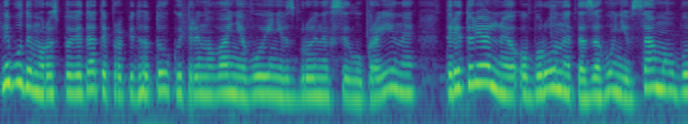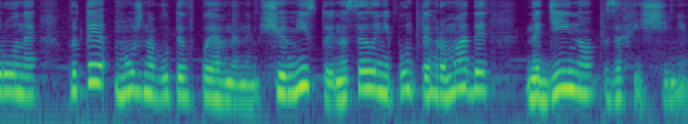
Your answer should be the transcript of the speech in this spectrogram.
Не будемо розповідати про підготовку і тренування воїнів Збройних сил України, територіальної оборони та загонів самооборони, проте можна бути впевненим, що місто і населені пункти громади надійно захищені.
